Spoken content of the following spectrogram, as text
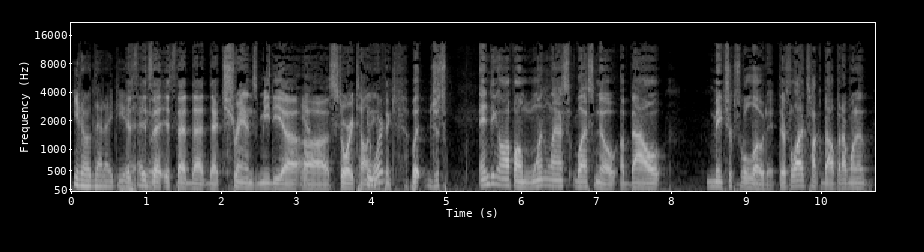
you know, that idea. It's, it's that it's that that that transmedia uh, storytelling thing. But just ending off on one last last note about Matrix Reloaded. There's a lot to talk about, but I want to.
